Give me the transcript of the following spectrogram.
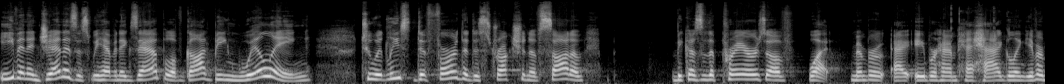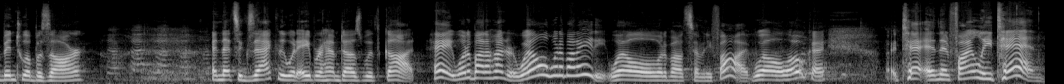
even in Genesis, we have an example of God being willing to at least defer the destruction of Sodom because of the prayers of what? Remember Abraham haggling? You ever been to a bazaar? and that's exactly what Abraham does with God. Hey, what about 100? Well, what about 80? Well, what about 75? Well, okay. 10, and then finally 10.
